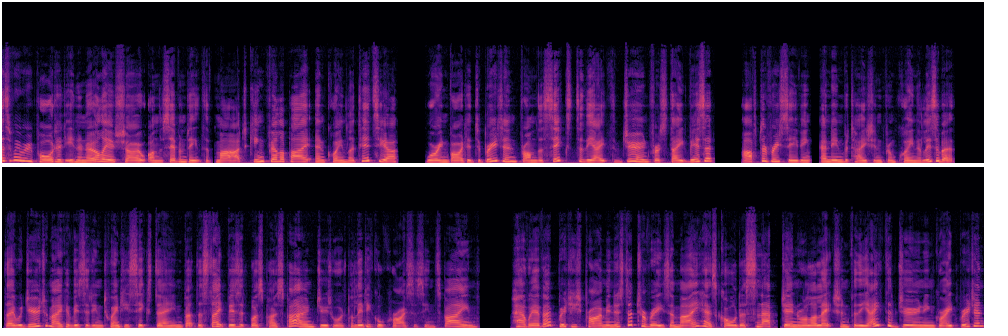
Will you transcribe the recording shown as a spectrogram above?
As we reported in an earlier show on the 17th of March, King Philippe and Queen Letizia were invited to Britain from the 6th to the 8th of June for a state visit after receiving an invitation from Queen Elizabeth. They were due to make a visit in 2016, but the state visit was postponed due to a political crisis in Spain. However, British Prime Minister Theresa May has called a snap general election for the 8th of June in Great Britain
